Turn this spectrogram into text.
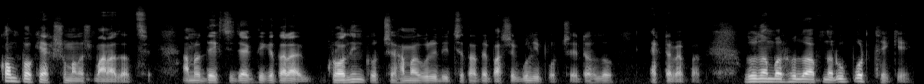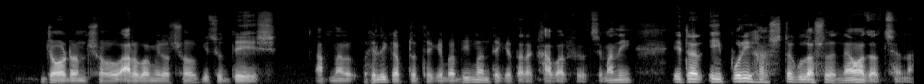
কমপক্ষে একশো মানুষ মারা যাচ্ছে। আমরা দেখছি যে একদিকে তারা ক্রলিং করছে, হামাগুড়ি দিচ্ছে, তাদের পাশে গুলি পড়ছে। এটা হলো একটা ব্যাপার। দু নম্বর হলো আপনার উপর থেকে জর্ডান সহ, আরব আমিরাত সহ কিছু দেশ আপনার হেলিকপ্টার থেকে বা বিমান থেকে তারা খাবার ফেলছে। মানে এটার এই পরিহাসটাগুলো আসলে নেওয়া যাচ্ছে না।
